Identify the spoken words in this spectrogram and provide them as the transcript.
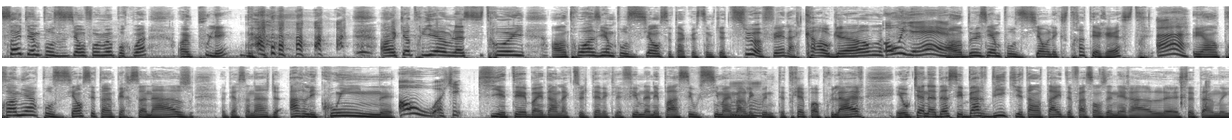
cinquième position, fouille-moi pourquoi, un poulet. en quatrième, la citrouille. En troisième position, c'est un costume que tu as fait, la cowgirl. Oh yeah! En deuxième position, l'extraterrestre. Ah! Et en première position, c'est un personnage, le personnage de Harley Quinn, Oh, OK. Qui était ben, dans l'actualité avec le film. L'année passée aussi, même Harley Mhm. Quinn était très populaire. Et au Canada, c'est Barbie qui est en tête de façon générale euh, cette année.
